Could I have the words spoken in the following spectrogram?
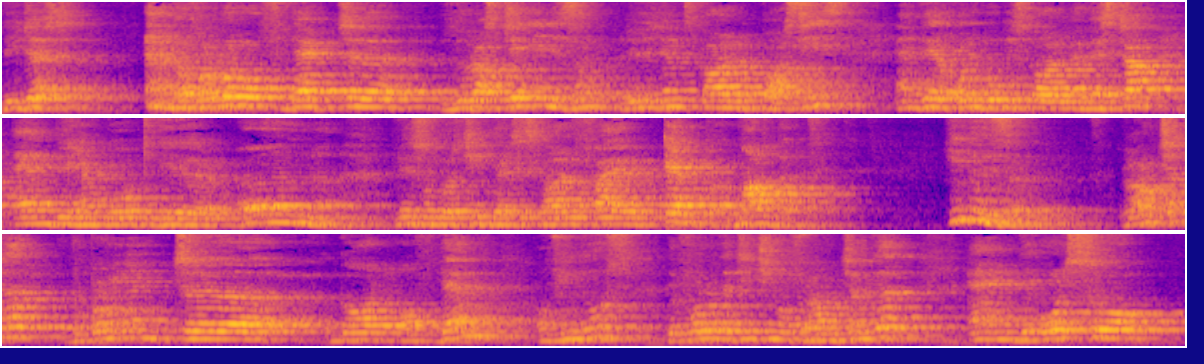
leaders and the follower of that uh, Zoroastrianism religion is called Parsis and their holy book is called Avesta and they have got their own place of worship that is called fire temple, Mabad. Hinduism, Ramchandra, the prominent uh, god of them, of Hindus, they follow the teaching of Ramchandra and they also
